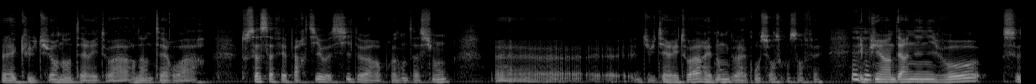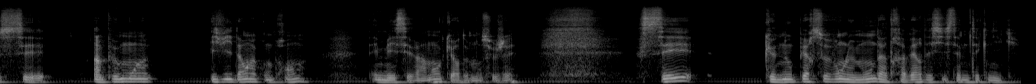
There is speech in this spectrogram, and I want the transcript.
de la culture d'un territoire, d'un terroir. Tout ça, ça fait partie aussi de la représentation du territoire et donc de la conscience qu'on s'en fait. Et mhm. puis un dernier niveau, c'est un peu moins évident à comprendre, mais c'est vraiment au cœur de mon sujet, c'est que nous percevons le monde à travers des systèmes techniques.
